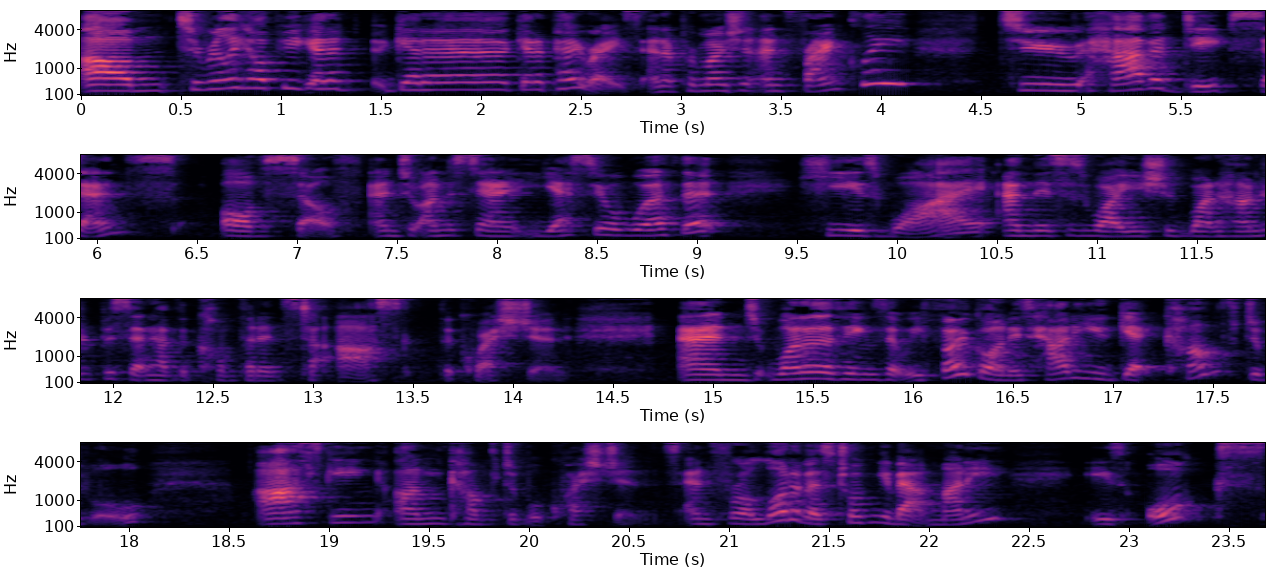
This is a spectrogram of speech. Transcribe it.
Um, to really help you get a get a get a pay raise and a promotion, and frankly, to have a deep sense of self and to understand yes, you're worth it. Here's why, and this is why you should 100% have the confidence to ask the question. And one of the things that we focus on is how do you get comfortable asking uncomfortable questions? And for a lot of us, talking about money is orcs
